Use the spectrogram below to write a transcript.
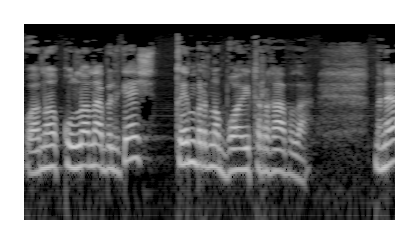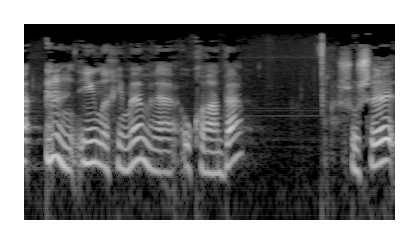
Аны куллана белгәч, тембрны байытырга була. Менә иң мөһиме менә укыганда шушы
